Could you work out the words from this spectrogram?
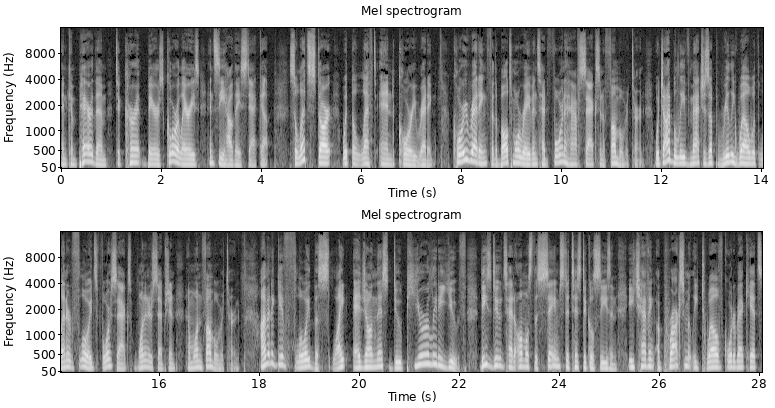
and compare them to current Bears corollaries and see how they stack up. So let's start with the left end Cory Redding. Cory Redding for the Baltimore Ravens had four and a half sacks and a fumble return, which I believe matches up really well with Leonard Floyd's four sacks, one interception, and one fumble return. I'm going to give Floyd the slight edge on this due purely to youth. These dudes had almost the same statistical season, each having approximately 12 quarterback hits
